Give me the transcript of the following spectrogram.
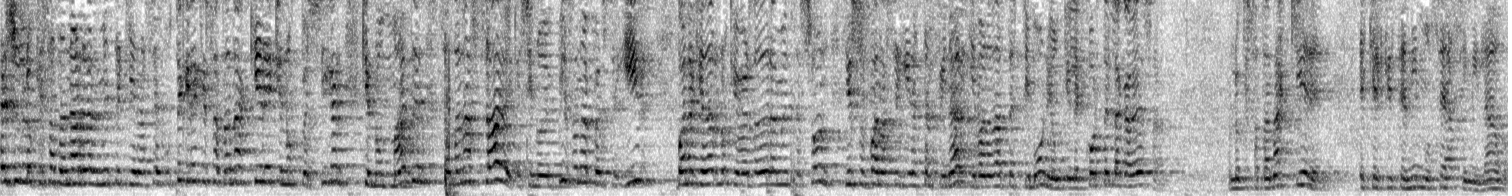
Eso es lo que Satanás realmente quiere hacer. ¿Usted cree que Satanás quiere que nos persigan, que nos maten? Satanás sabe que si nos empiezan a perseguir, van a quedar los que verdaderamente son. Y esos van a seguir hasta el final y van a dar testimonio, aunque les corten la cabeza. Lo que Satanás quiere es que el cristianismo sea asimilado.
